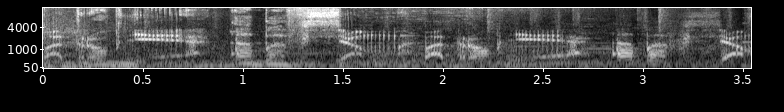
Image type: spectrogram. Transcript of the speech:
Подробнее обо всем. Подробнее обо всем.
